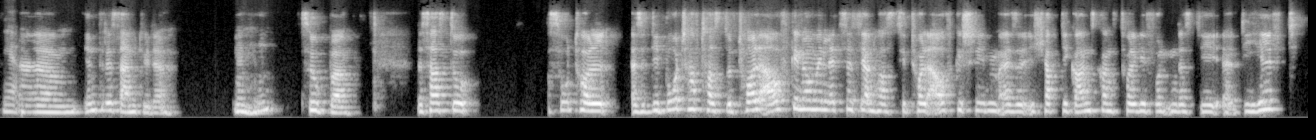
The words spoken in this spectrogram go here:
Ja. Ähm, interessant wieder. Mhm. Mhm. Super. Das hast du so toll, also die Botschaft hast du toll aufgenommen letztes Jahr und hast sie toll aufgeschrieben. Also ich habe die ganz, ganz toll gefunden, dass die, äh, die hilft,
